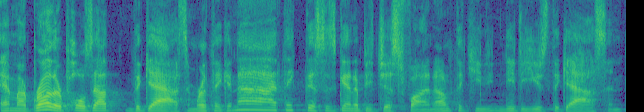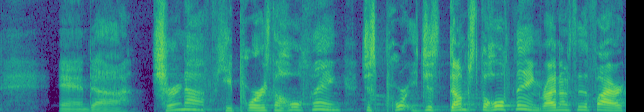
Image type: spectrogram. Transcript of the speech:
And my brother pulls out the gas, and we're thinking, nah, I think this is going to be just fine. I don't think you need to use the gas. And, and uh, sure enough, he pours the whole thing, just pour, he just dumps the whole thing right onto the fire.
